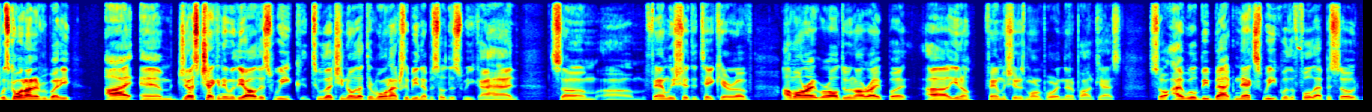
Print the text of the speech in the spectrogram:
what's going on, everybody? I am just checking in with y'all this week to let you know that there won't actually be an episode this week. I had some um, family shit to take care of. I'm all right. We're all doing all right, but uh, you know, family shit is more important than a podcast. So I will be back next week with a full episode,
